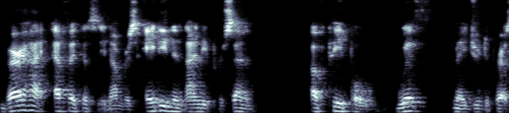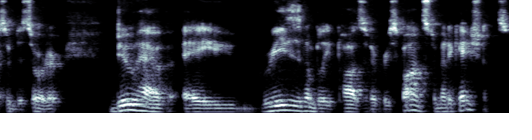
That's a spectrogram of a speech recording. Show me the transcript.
very high efficacy numbers 80 to 90 percent of people with major depressive disorder do have a reasonably positive response to medications.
